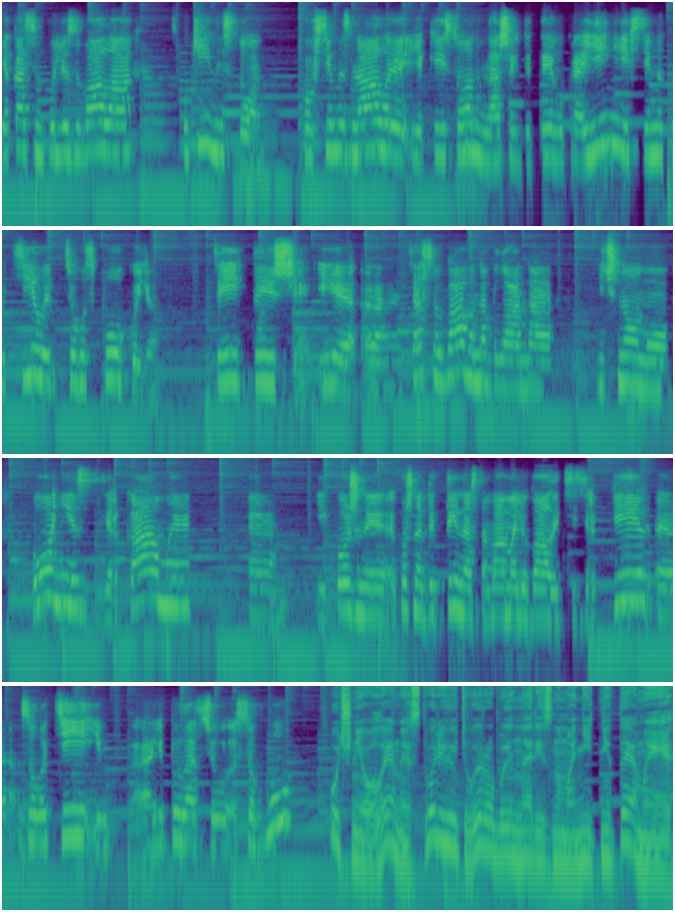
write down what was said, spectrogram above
яка символізувала спокійний сон. Бо всі ми знали, який сон в наших дітей в Україні, і всі ми хотіли цього спокою, цієї тиші. І е, ця сова вона була на нічному фоні з зірками. Е, і кожна, кожна дитина сама малювала ці зірки е, золоті і е, ліпила цю сову. Учні Олени створюють вироби на різноманітні теми.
